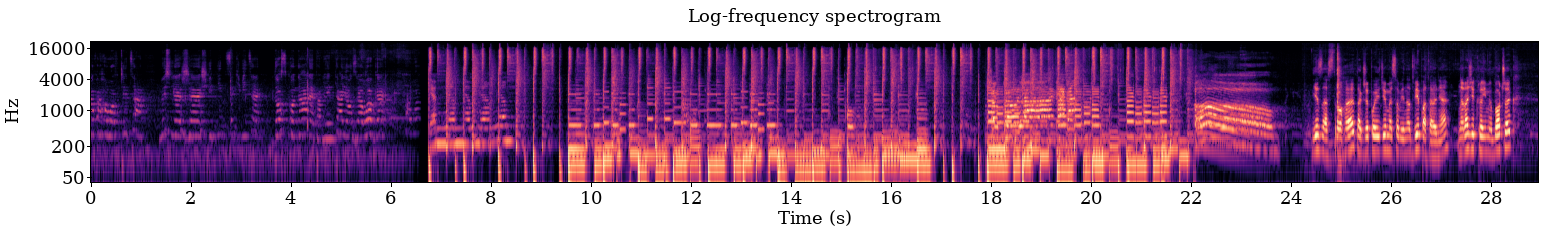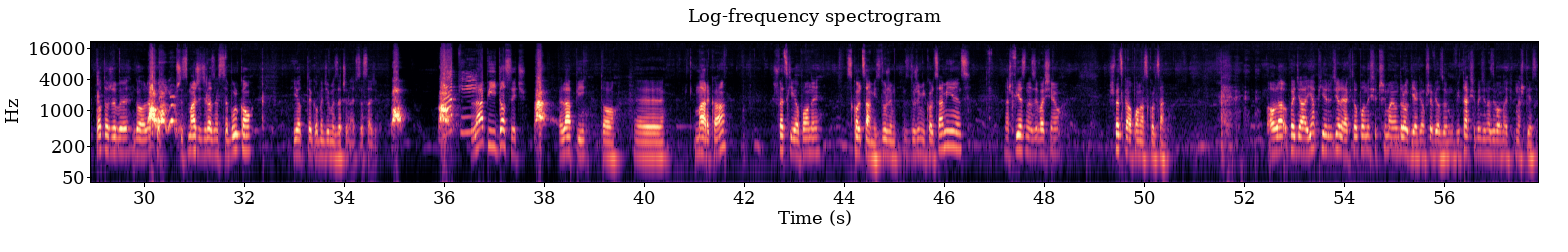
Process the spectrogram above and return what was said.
Krzysztofa Hołowczyca. Myślę, że świetnicy kibice doskonale pamiętają załogę Hołow- Jest nas trochę, także pojedziemy sobie na dwie patelnie. Na razie kroimy boczek po to, żeby go lekko przysmażyć razem z cebulką i od tego będziemy zaczynać w zasadzie. Lapi dosyć. Lapi to e, marka szwedzkiej opony z kolcami, z, dużym, z dużymi kolcami, więc nasz pies nazywa się szwedzka opona z kolcami. Ola powiedziała, ja pierdzielę, jak te opony się trzymają drogi, jak ją przewiozłem. Mówi, tak się będzie nazywał nasz, nasz pies.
